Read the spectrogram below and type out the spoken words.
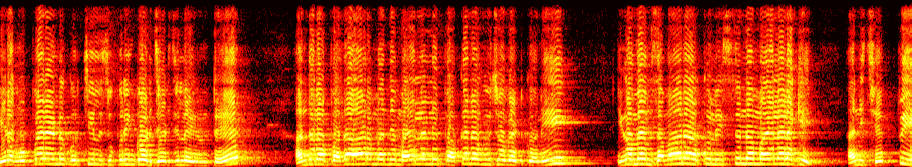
ఇలా ముప్పై రెండు కుర్చీలు సుప్రీంకోర్టు జడ్జిలు అయి ఉంటే అందులో పదహారు మంది మహిళల్ని పక్కన కూర్చోబెట్టుకొని ఇక మేము సమాన హక్కులు ఇస్తున్నాం మహిళలకి అని చెప్పి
